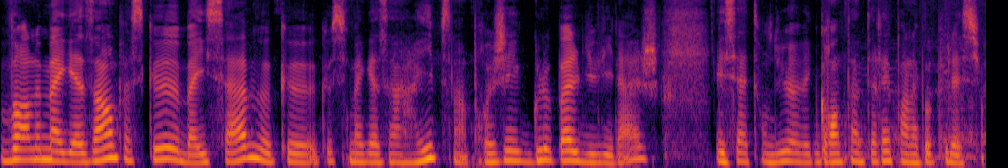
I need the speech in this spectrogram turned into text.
voir le magasin parce que bah, ils savent que, que ce magasin arrive. C'est un projet global du village et c'est attendu avec grand intérêt par la population.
